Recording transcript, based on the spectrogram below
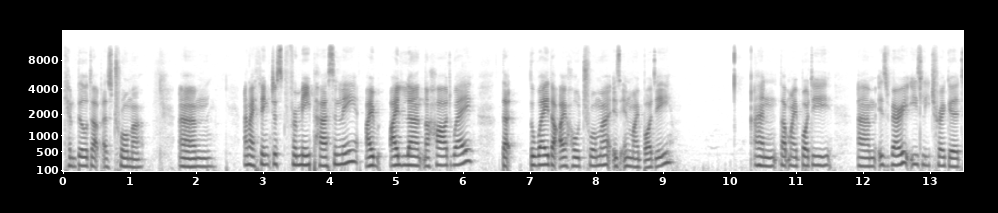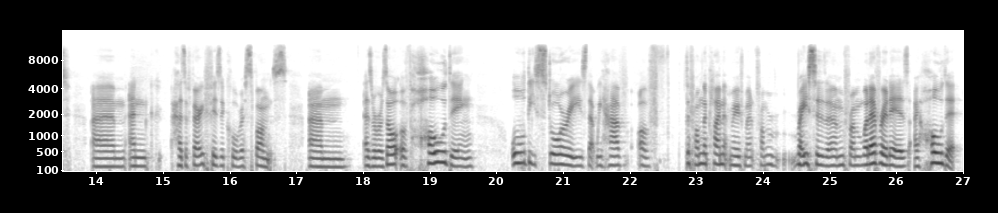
can build up as trauma. Um, and I think just for me personally, I I learned the hard way that the way that I hold trauma is in my body, and that my body um, is very easily triggered um, and has a very physical response um, as a result of holding all these stories that we have of the, from the climate movement, from racism, from whatever it is. I hold it,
